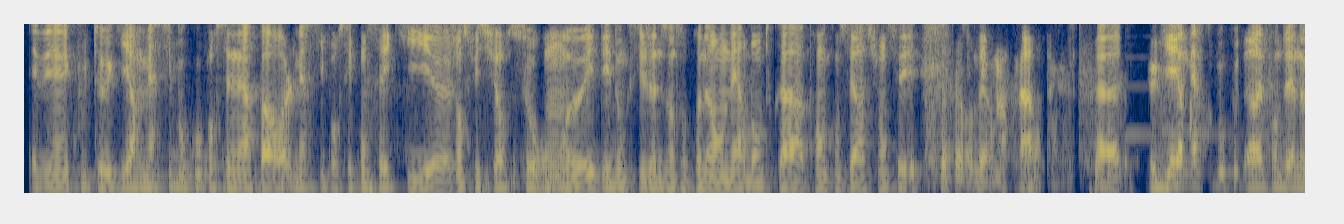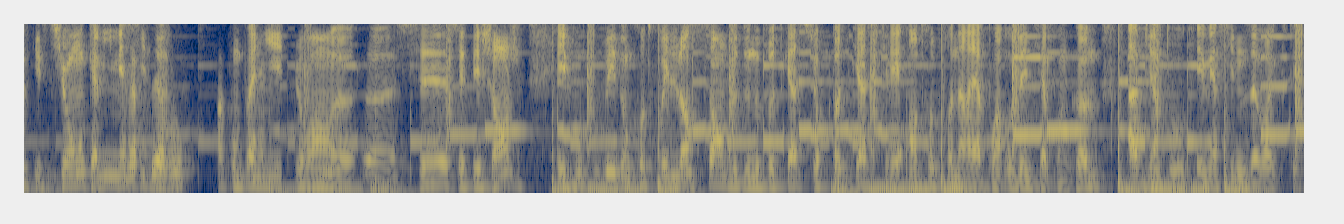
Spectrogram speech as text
Eh bien, écoute, euh, Guillaume, merci beaucoup pour ces dernières paroles. Merci pour ces conseils qui, euh, j'en suis sûr, sauront euh, aider donc ces jeunes entrepreneurs en herbe, en tout cas, à prendre en consération ces. en herbe. Euh, Guillaume, merci beaucoup d'avoir répondu à nos questions. Camille, merci, de vous accompagner durant cet échange. Et vous pouvez donc retrouver l'ensemble de nos podcasts sur podcast-entrepreneuriat.audencia.com. À bientôt et merci de nous avoir écoutés.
